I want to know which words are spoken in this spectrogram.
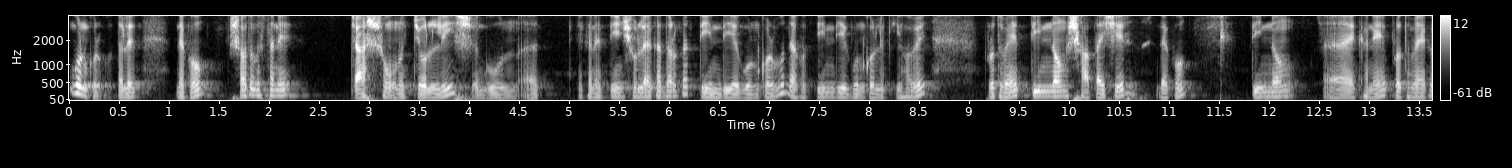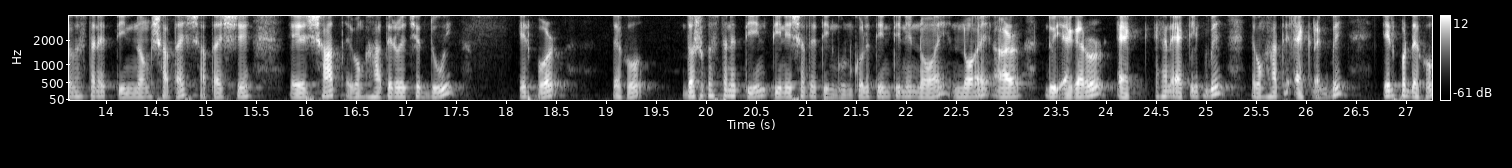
গুণ করব। তাহলে দেখো শতক স্থানে চারশো উনচল্লিশ গুণ এখানে তিনশো লেখা দরকার, তিন দিয়ে গুণ করব। দেখো, তিন দিয়ে গুণ করলে কি হবে? প্রথমে তিন নং সাতাইশের, দেখো, তিন নং এখানে প্রথমে একক স্থানে তিন নং সাতাইশ, সাতাইশে এর সাত এবং হাতে রয়েছে দুই। এরপর, দেখো, দশক স্থানে তিন, তিনের সাথে তিন গুণ করলে তিন, তিনে নয় নয় আর দুই এগারোর এক। এখানে এক লিখবে এবং হাতে এক রাখবে। এরপর দেখো,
